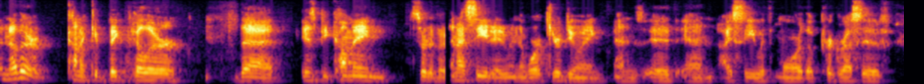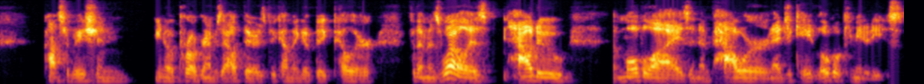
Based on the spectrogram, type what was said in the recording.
another kind of big pillar that is becoming sort of, a, and I see it in the work you're doing, and it, and I see with more of the progressive conservation, you know, programs out there is becoming a big pillar for them as well. Is how to mobilize and empower and educate local communities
